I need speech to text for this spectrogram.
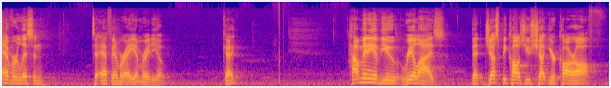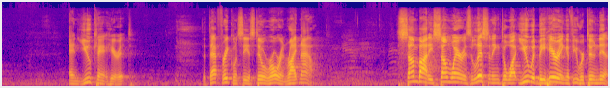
ever listen to FM or AM radio? Okay? How many of you realize that just because you shut your car off and you can't hear it, that that frequency is still roaring right now? Somebody somewhere is listening to what you would be hearing if you were tuned in.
